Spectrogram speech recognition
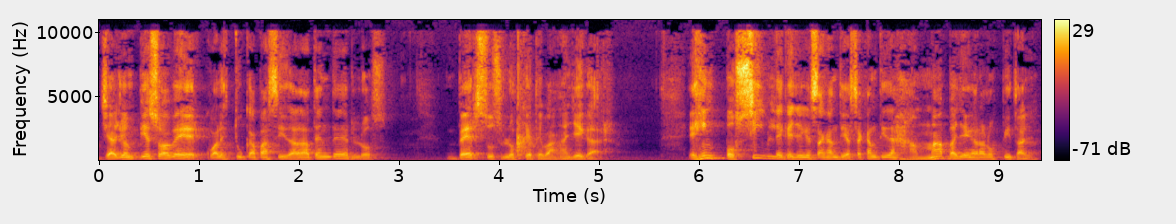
ya yo empiezo a ver cuál es tu capacidad de atenderlos versus los que te van a llegar. Es imposible que llegue esa cantidad. Esa cantidad jamás va a llegar al hospital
